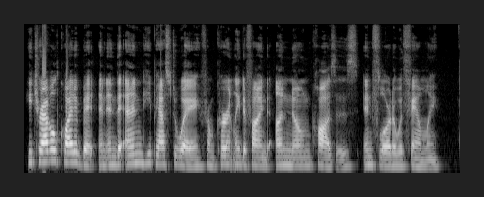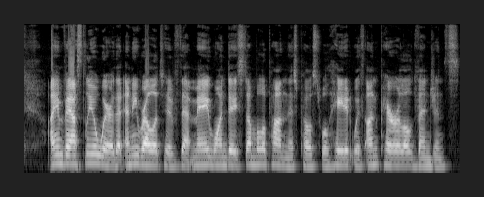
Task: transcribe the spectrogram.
He traveled quite a bit, and in the end, he passed away from currently defined unknown causes in Florida with family. I am vastly aware that any relative that may one day stumble upon this post will hate it with unparalleled vengeance.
